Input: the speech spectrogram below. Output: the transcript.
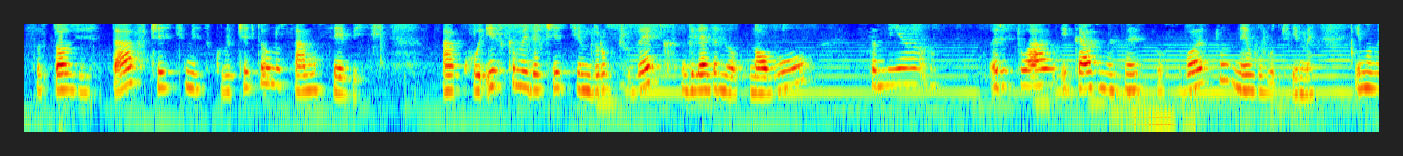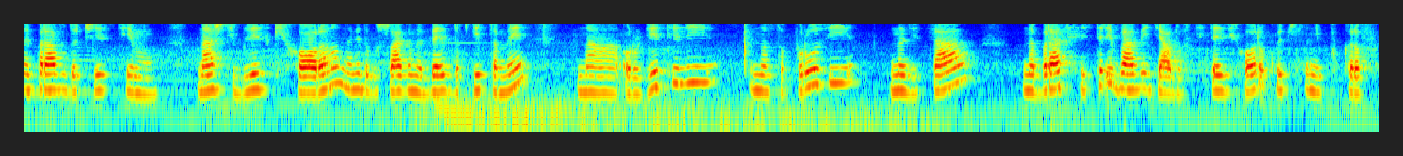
с този став чистим изключително само себе си. Ако искаме да чистим друг човек, гледаме отново самия ритуал и казваме вместо своето, неговото име. Имаме право да чистим нашите близки хора, нали, да го слагаме без да питаме, на родители, на съпрузи, на деца, на брати, сестри, баби и дядовци, тези хора, които са ни по кръв.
